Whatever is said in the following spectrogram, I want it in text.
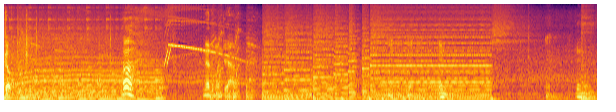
Let's go. Oh. Another one down. Mm -mm -mm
